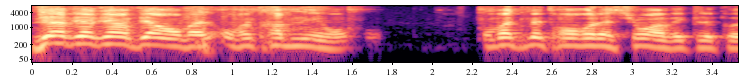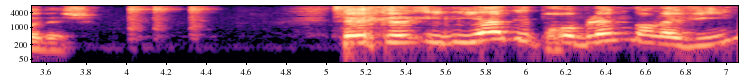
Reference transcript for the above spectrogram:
viens, viens, viens, viens, on va, te ramener, on, on va te mettre en relation avec le Kodesh. C'est-à-dire qu'il y a des problèmes dans la vie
